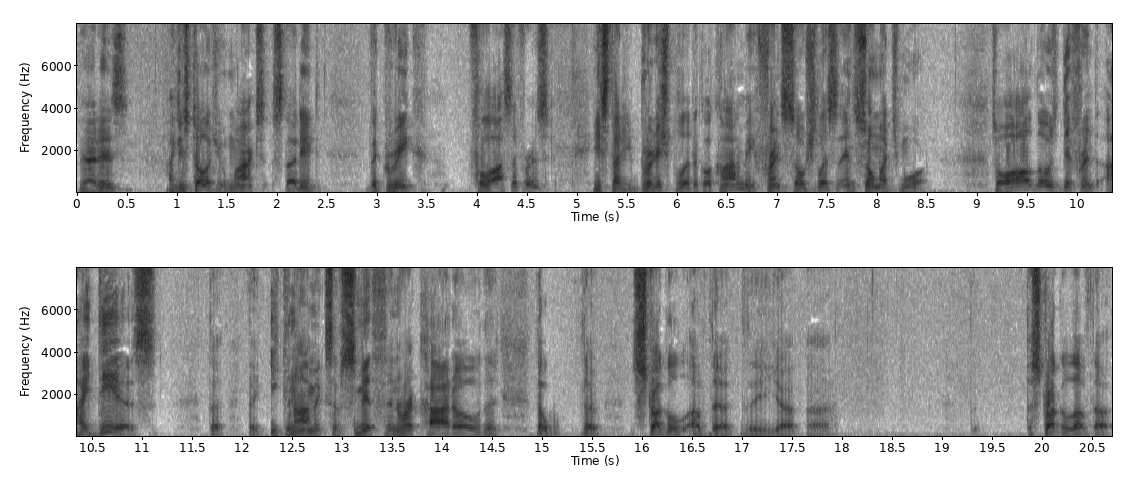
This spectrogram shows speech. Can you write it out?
That is, I just told you, Marx studied the Greek philosophers, he studied British political economy, French socialists, and so much more. So all those different ideas, the, the economics of Smith and Ricardo, the, the, the struggle of the, the, uh, uh, the struggle of the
